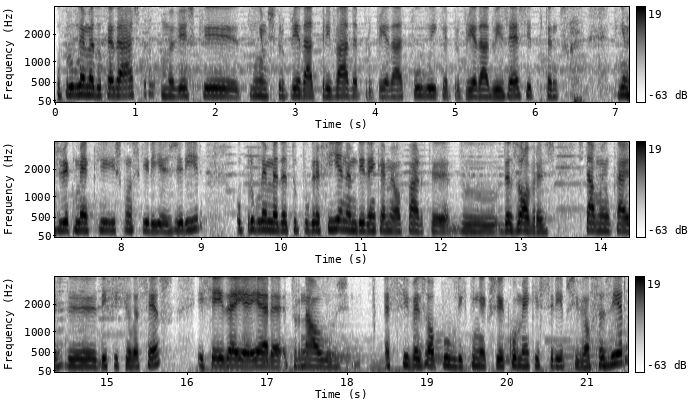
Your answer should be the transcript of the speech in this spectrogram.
O problema do cadastro, uma vez que tínhamos propriedade privada, propriedade pública, propriedade do Exército, portanto, tínhamos de ver como é que isso conseguiria gerir. O problema da topografia, na medida em que a maior parte do, das obras estavam em locais de difícil acesso, e se a ideia era torná-los acessíveis ao público, tinha que se ver como é que isso seria possível fazer.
